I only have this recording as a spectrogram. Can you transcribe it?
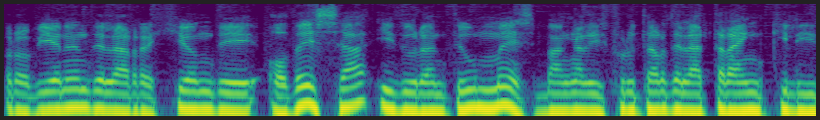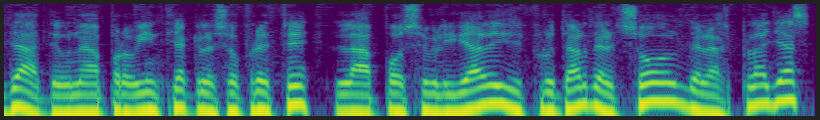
Provienen de la región de Odessa y durante un mes van a disfrutar de la tranquilidad de una provincia que les ofrece la posibilidad de disfrutar del sol, de las playas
